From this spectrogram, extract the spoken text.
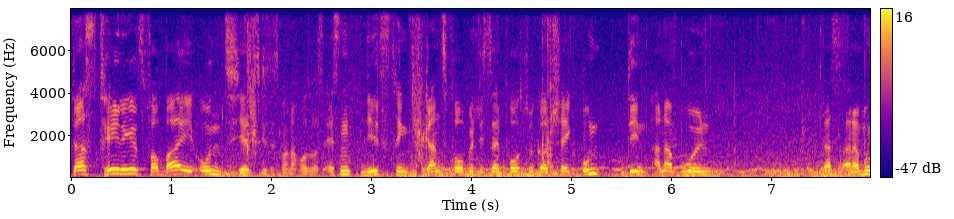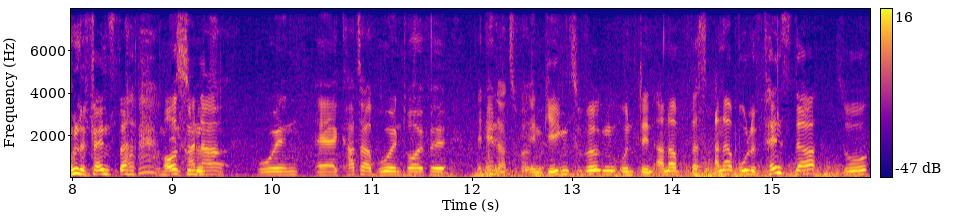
Das Training ist vorbei und jetzt geht es mal nach Hause was essen. Nils trinkt ganz vorbildlich sein Post-Workout-Shake, um den Anabolen, das anabole Fenster auszunutzen. Anabolen, äh, Katabolen, Teufel, den Hintern zu versuchen. entgegenzuwirken und den Ana das anabole Fenster so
